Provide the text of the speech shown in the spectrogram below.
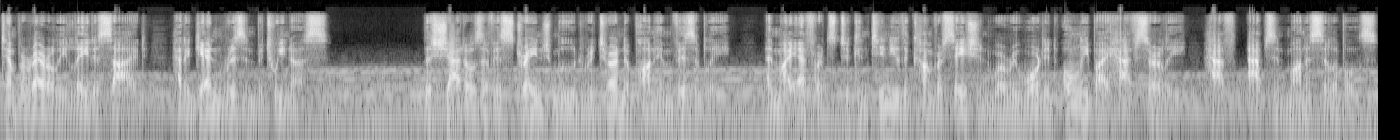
temporarily laid aside, had again risen between us. The shadows of his strange mood returned upon him visibly, and my efforts to continue the conversation were rewarded only by half-surly, half-absent monosyllables.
